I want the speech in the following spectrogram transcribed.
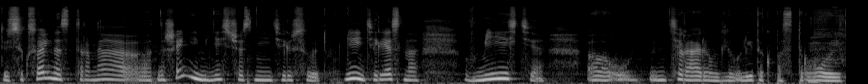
То есть сексуальная сторона отношений меня сейчас не интересует. Мне интересно вместе э, террариум для улиток построить,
